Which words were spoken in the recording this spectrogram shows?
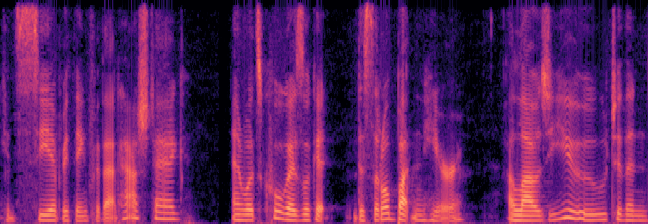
you can see everything for that hashtag. And what's cool, guys, look at this little button here allows you to then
